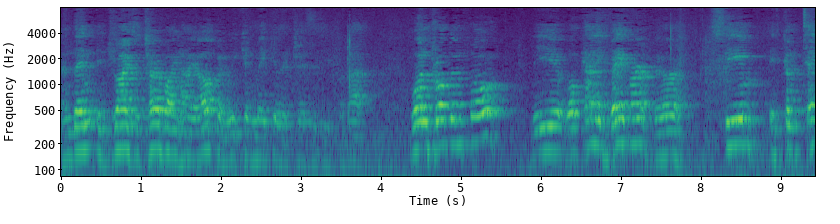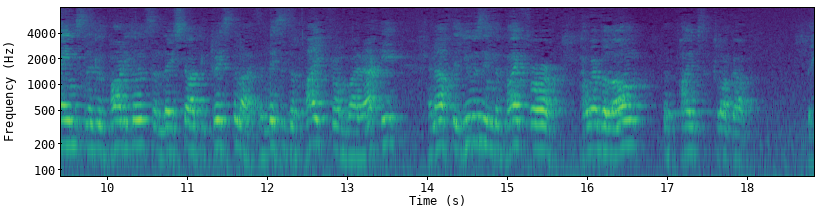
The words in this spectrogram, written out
and then it drives a turbine high up, and we can make electricity One problem, though, the volcanic vapor, the steam, it contains little particles, and they start to crystallize. And this is a pipe from Wairakei and after using the pipe for however long, the pipes clog up. They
